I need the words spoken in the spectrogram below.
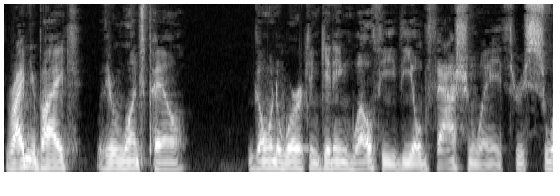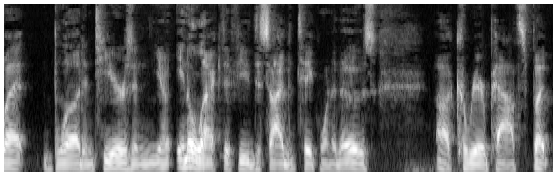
riding your bike with your lunch pail, going to work and getting wealthy the old fashioned way through sweat, blood, and tears, and you know intellect if you decide to take one of those uh, career paths. But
